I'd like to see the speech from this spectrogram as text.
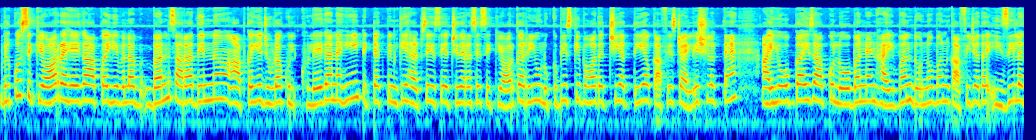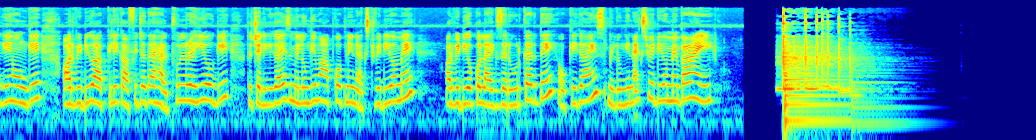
बिल्कुल सिक्योर रहेगा, आपका ये वाला बन सारा दिन, आपका ये जूड़ा खुल, खुलेगा नहीं। टिक टैक पिन की हेल्प से इसे अच्छी तरह से सिक्योर कर रही हूँ। लुक भी इसकी बहुत अच्छी आती है और काफ़ी स्टाइलिश लगता है। आई होप गाइज़ आपको लो बन एंड हाई बन दोनों बन काफ़ी ज़्यादा ईजी लगे होंगे और वीडियो आपके लिए काफ़ी ज़्यादा हेल्पफुल रही होगी। तो चलिए गाइज़ मिलूँगी मैं आपको अपनी नेक्स्ट वीडियो में और वीडियो को लाइक ज़रूर कर दें। ओके गाइज़ मिलूँगी नेक्स्ट वीडियो में। बाय।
